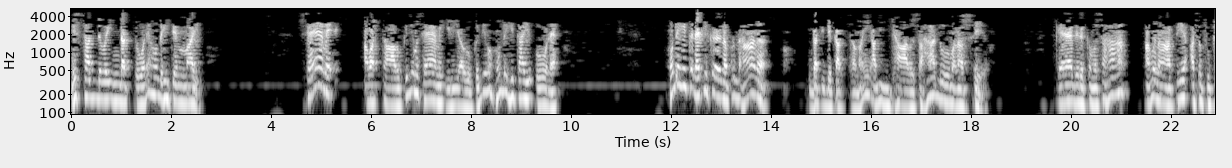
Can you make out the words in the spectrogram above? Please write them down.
නිස්සද්දව ඉන්නත් ඕනේ හොඳ හිතෙන්මයි. සෑම අවස්ථාවකදීම සෑම ඉරියව්වකදීම හොඳ හිතයි ඕනේ. හොඳ හිත නැති කරන ප්‍රධාන ගති දෙකක් තමයි අවිජ්ජාව සහ දෝමනස්සය. කෑදරකම සහ අමනාපය අසතුට.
